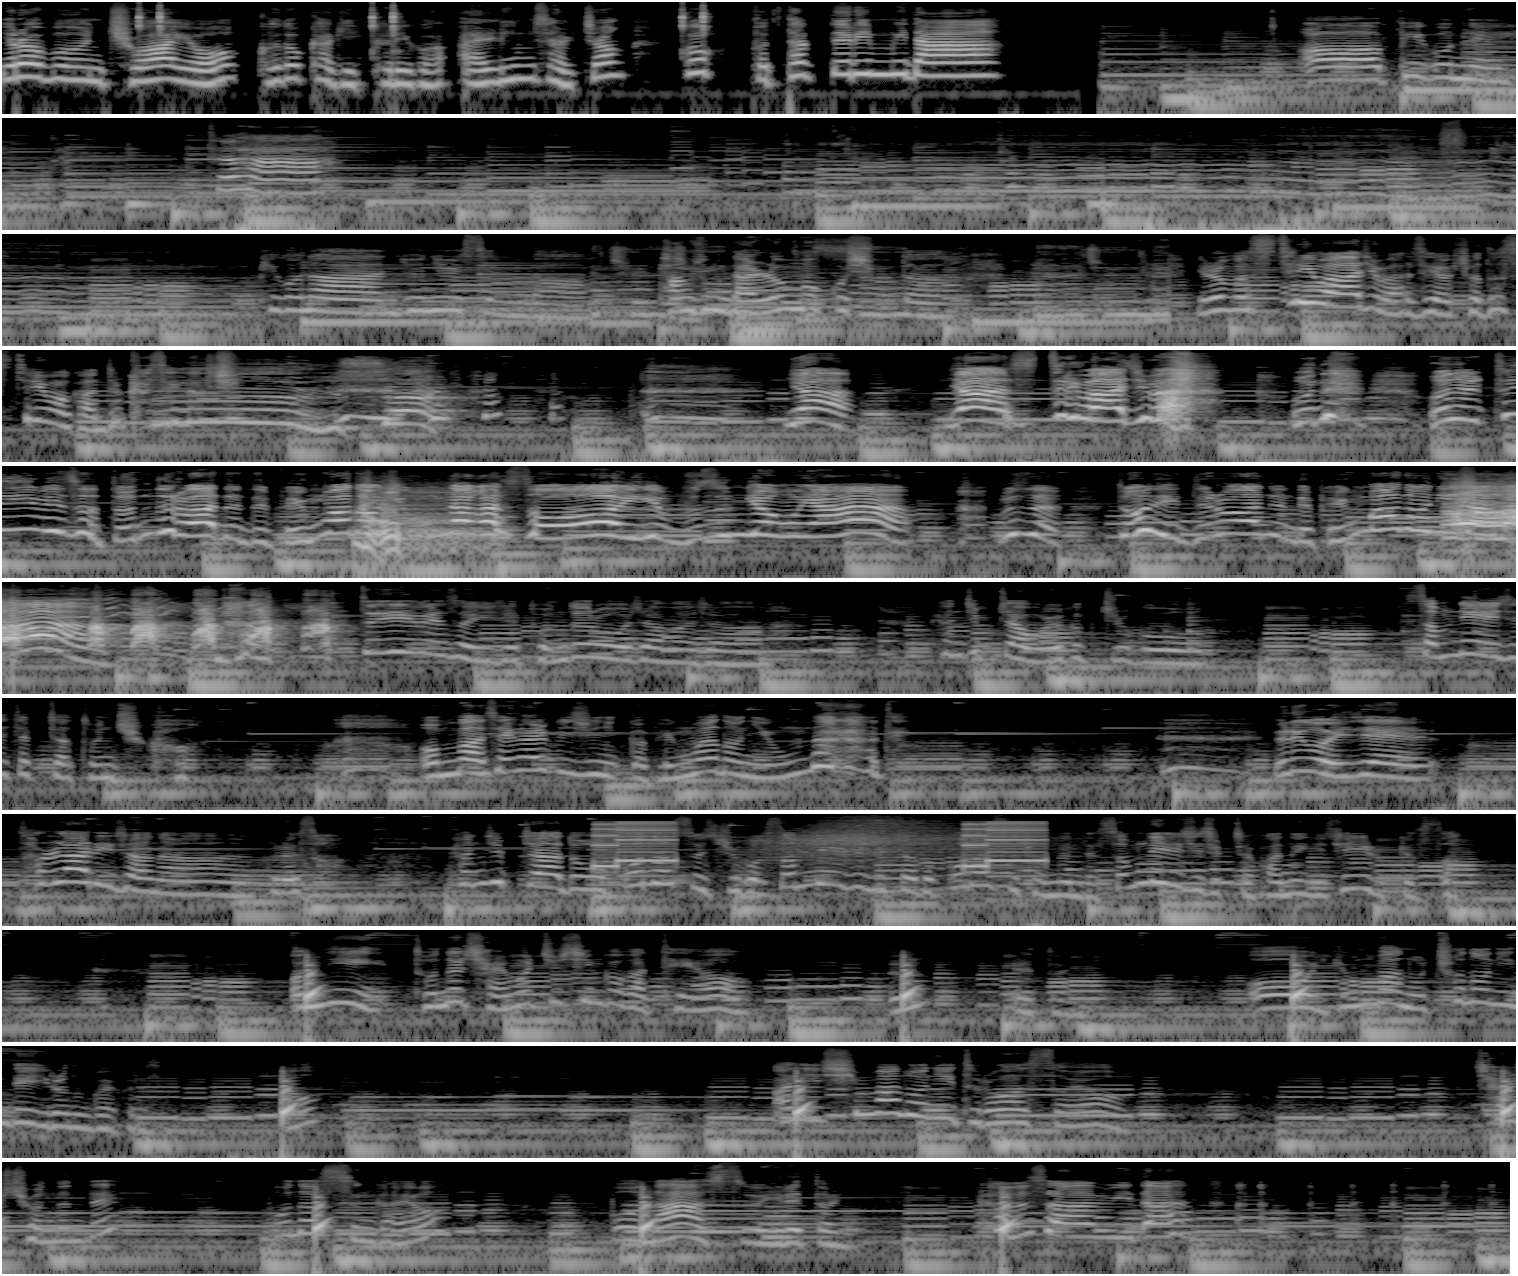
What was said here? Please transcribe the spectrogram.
여러분 좋아요, 구독하기 그리고 알림 설정 꼭 부탁드립니다. 아 피곤해. 트하. 피곤한 현일쌤다. 방송 날로 먹고 싶다. 여러분 스트리머 하지 마세요. 저도 스트리머 간절할 생각 중. 야, 야 스트리머 하지 마. 오늘 오늘 트입에서 돈 들어왔는데 100만 원이 훅 나갔어. 이게 무슨 경우야? 무슨 돈이 들어왔는데 100만 원이 나가? 나 트입에서 이제 돈 들어오자마자 편집자 월급 주고 썸네일 제작자 돈 주고 엄마 생활비 주니까 100만 원이 훅 나가대. 그리고 이제 설날이잖아. 그래서 편집자도 보너스 주고 썸네일 제작자도 보너스 줬는데 썸네일 제작자 반응이 제일 웃겼어. 언니 돈을 잘못 주신 것 같아요. 응? 이랬더니 어 6만 5천 원인데 이러는 거야. 그래서 어? 아니 10만 원이 들어왔어요. 잘 줬는데 보너스인가요? 보너스 이랬더니 감사합니다.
